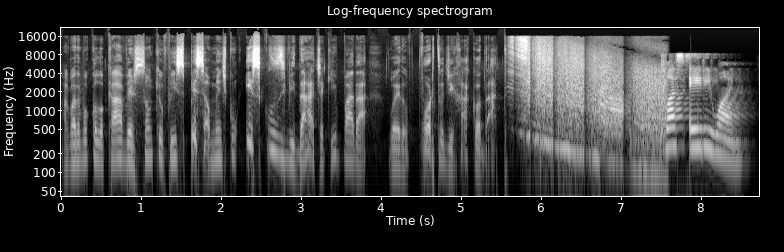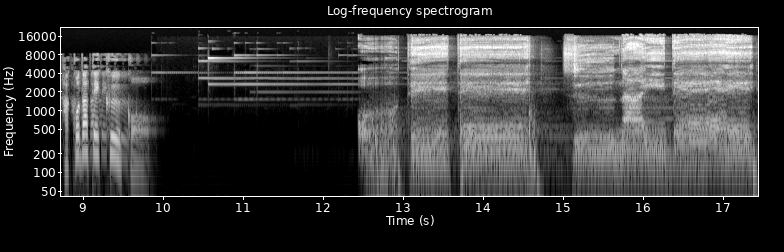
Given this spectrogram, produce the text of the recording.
Agora eu vou colocar a versão que eu fiz especialmente com exclusividade aqui para o aeroporto de Hakodate. Plus 81. 函館空港おててつないで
